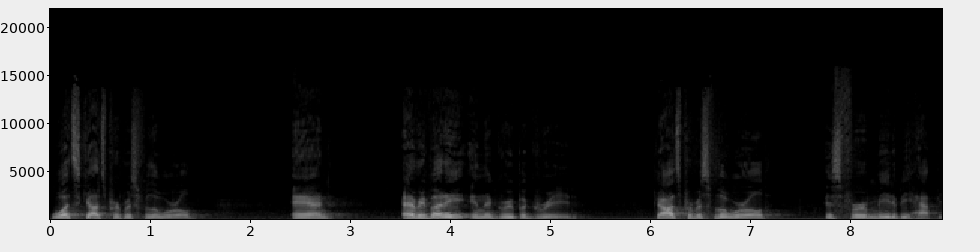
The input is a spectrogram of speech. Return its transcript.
What's God's purpose for the world? And everybody in the group agreed God's purpose for the world is for me to be happy.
